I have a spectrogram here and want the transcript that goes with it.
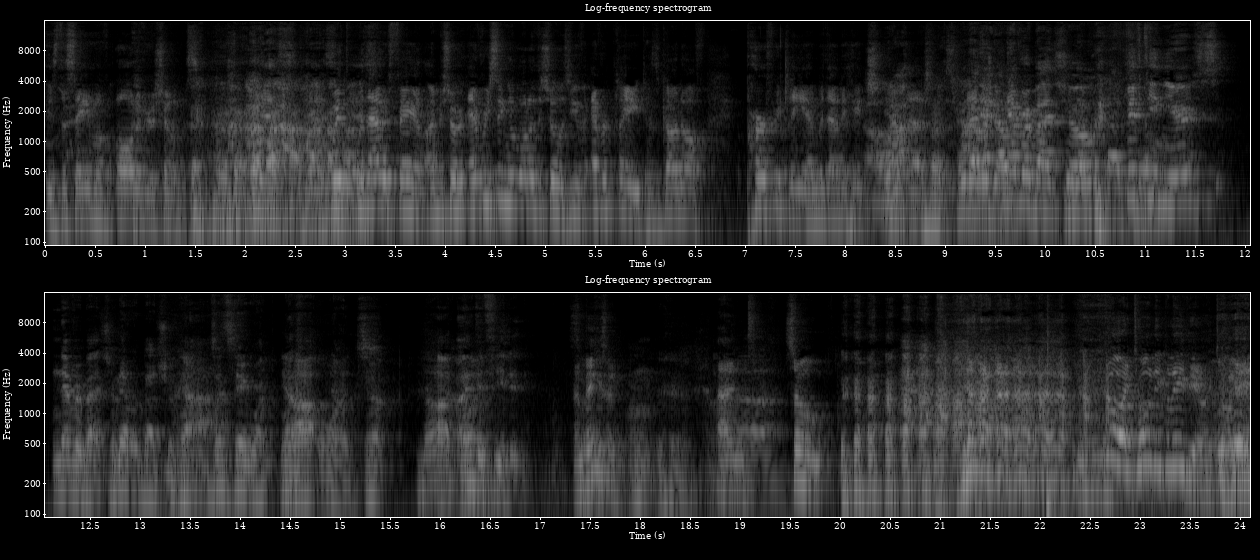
is the same of all of your shows. yes, With, yes. Without fail, I'm sure every single one of the shows you've ever played has gone off perfectly and without a hitch. Oh, like uh, yeah. that. Without a doubt. Never a bad show. Never a bad show. 15 years, never a bad show. Never a bad show. Yeah. Since day one. Yeah. Not once. Yeah. Not uh, Undefeated. Amazing. Mm. And uh, so. no, I totally believe you. I totally.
